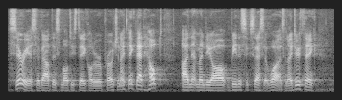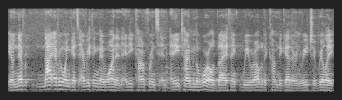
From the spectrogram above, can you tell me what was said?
serious about this multi-stakeholder approach, and I think that helped uh, Net Mundial be the success it was. And I do think, you know, never, not everyone gets everything they want in any conference in any time in the world, but I think we were able to come together and reach a really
